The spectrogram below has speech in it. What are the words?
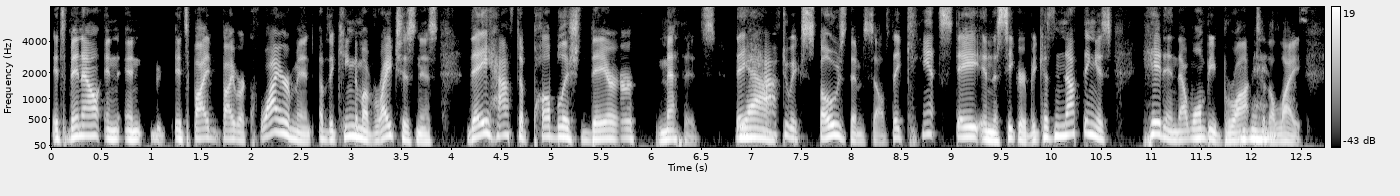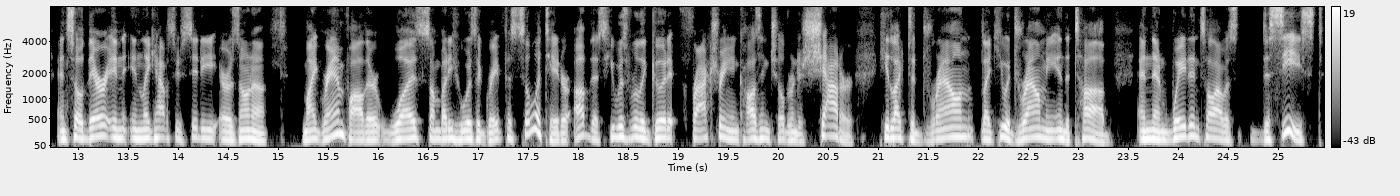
It's been out and and it's by by requirement of the kingdom of righteousness. They have to publish their methods. They Yeah. have to expose themselves. They can't stay in the secret because nothing is hidden that won't be brought to the light. And so there in, in Lake Havasu City, Arizona, my grandfather was somebody who was a great facilitator of this. He was really good at fracturing and causing children to shatter. He liked to drown, like he would drown me in the tub and then wait until I was deceased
